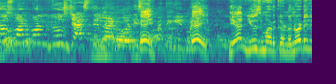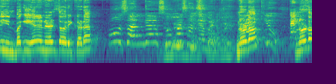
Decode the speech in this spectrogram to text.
ಯೂಸ್ ಮಾಡ್ಕೊಂಡು ವ್ಯೂಸ್ ಜಾಸ್ತಿ ಜಾಸ್ತಿ ಮಾಡ್ಕೊಂಡು ಏಯ್ ಏಯ್ ಏನು ಯೂಸ್ ಮಾಡ್ಕೊಂಡು? ನೋಡಿ ನಿನ್ನ ಬಗ್ಗೆ ಏನೇನು ಹೇಳ್ತಾವ್ರಿ ಈ ಕಡೆ? ಓ ನೋಡೋ ನೋಡು. ನೋಡು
